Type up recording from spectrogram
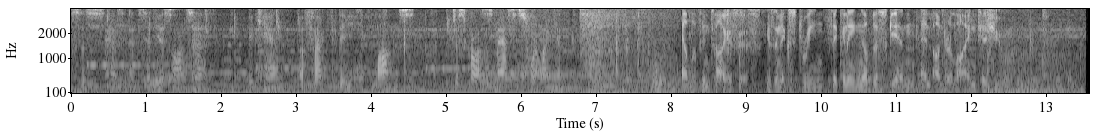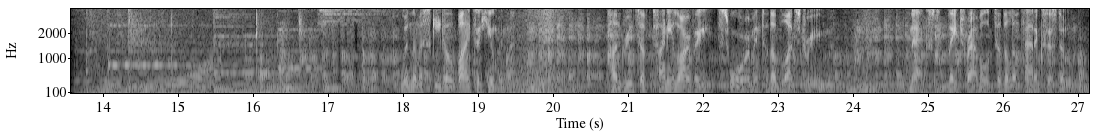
serious onset. It can affect the lungs, just causes massive swelling and Elephantiasis is an extreme thickening of the skin and underlying tissue. When the mosquito bites a human, hundreds of tiny larvae swarm into the bloodstream. Next, they travel to the lymphatic system,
